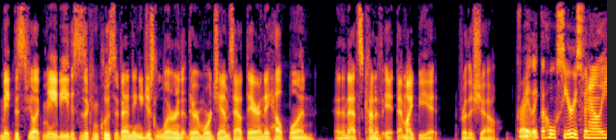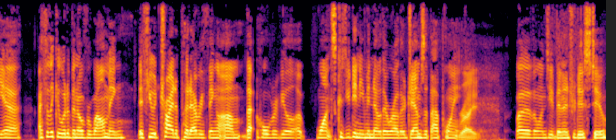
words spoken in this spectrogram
make this feel like maybe this is a conclusive ending? You just learn that there are more gems out there, and they help one, and then that's kind of it. That might be it for the show. Right, like the whole series finale, yeah. I feel like it would have been overwhelming if you had tried to put everything, um, that whole reveal at once, because you didn't even know there were other gems at that point, Right. Other the ones you'd been introduced to.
